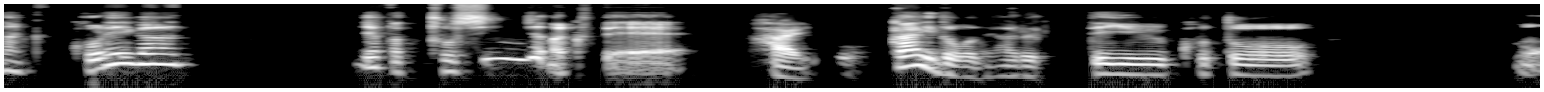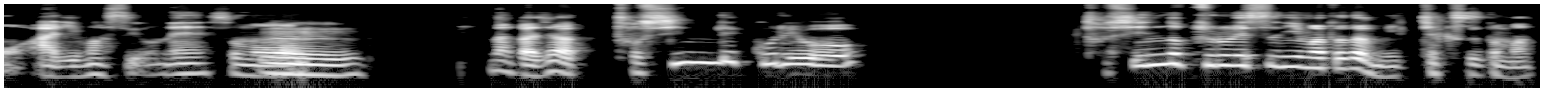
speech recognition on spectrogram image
なんか、これが、やっぱ都心じゃなくて、はい。北海道であるっっていうこともありますよね。その、うん。なんかじゃあ都心でこれを、都心のプロレスにまた多分密着すると全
